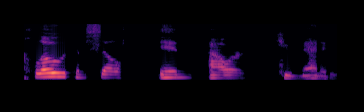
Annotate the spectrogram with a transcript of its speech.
clothed himself in our humanity.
